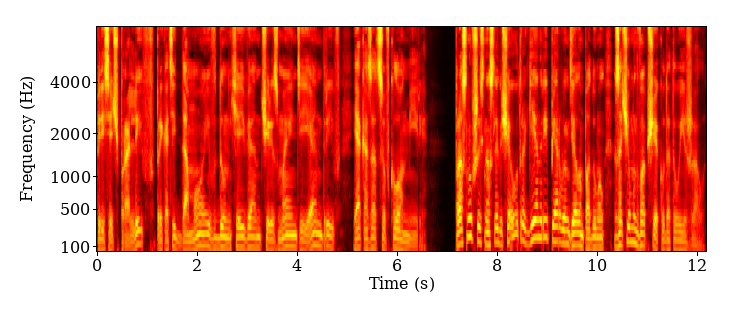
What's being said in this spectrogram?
пересечь пролив, прикатить домой в Дунхейвен через Мэнди и Эндриев и оказаться в Клон-мире. Проснувшись на следующее утро, Генри первым делом подумал, зачем он вообще куда-то уезжал.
